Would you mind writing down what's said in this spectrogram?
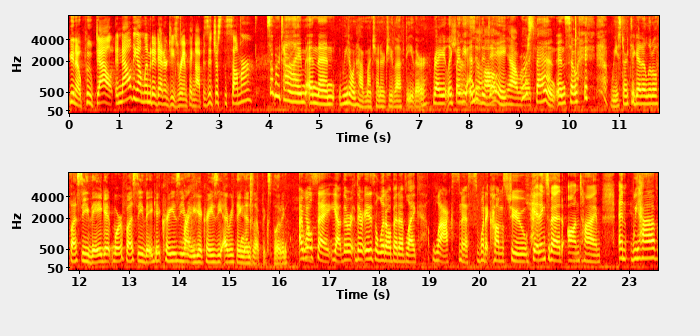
you know, pooped out. And now the unlimited energy is ramping up. Is it just the summer? Summertime, and then we don't have much energy left either, right? Like by the end of the day, yeah, we're we're, like- spent. And so we start to get a little fussy. They get more fussy. They get crazier. Right. We get crazy. Everything ends up exploding. I will say, yeah, there there is a little bit of like laxness when it comes to getting to bed on time. And we have,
